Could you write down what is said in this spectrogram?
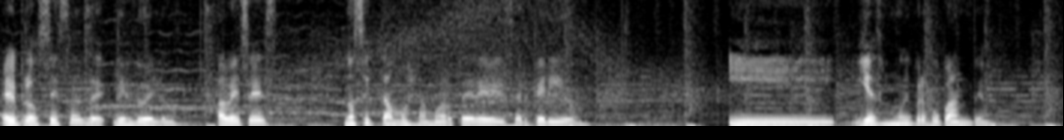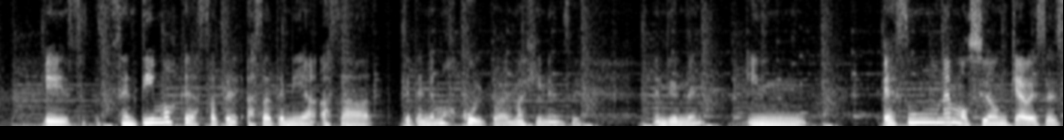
El proceso de- del duelo. A veces no aceptamos la muerte del ser querido y, y es muy preocupante. Sentimos que hasta, te- hasta, tenía, hasta que tenemos culpa, imagínense, ¿entienden? Es una emoción que a veces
